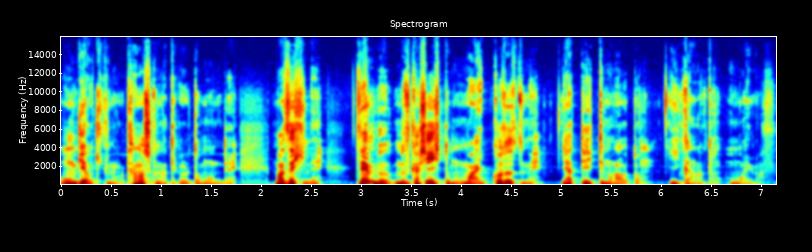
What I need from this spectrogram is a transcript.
音源を聞くのが楽しくなってくると思うんで、まあ、ぜひね、全部難しい人も、まあ、一個ずつね、やっていってもらうといいかなと思います。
